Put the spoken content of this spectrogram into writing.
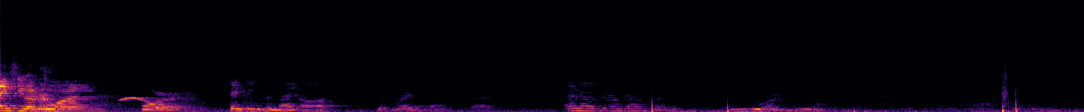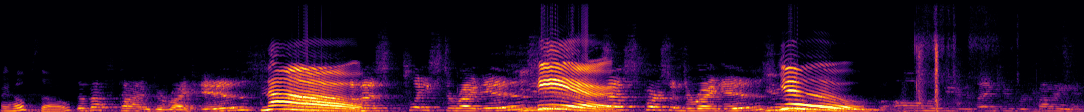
thank you everyone for taking the night off with Writing Knights Press. I'm Azriel Johnson, and you are you. I hope so. The best time to write is. Now. The best place to write is. Here. The best person to write is. You. All of you, thank you for coming.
